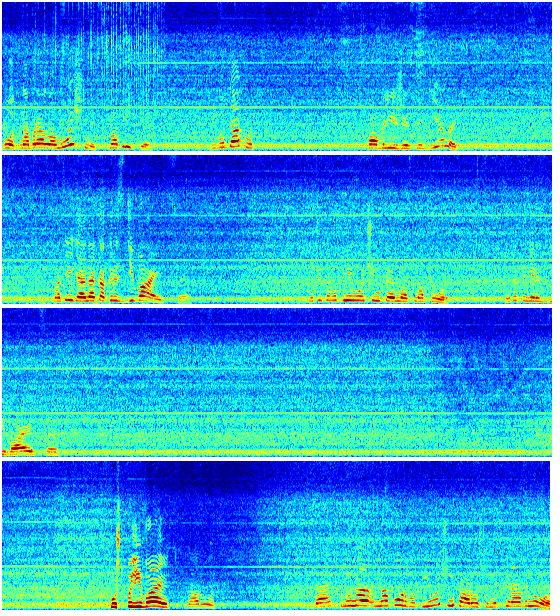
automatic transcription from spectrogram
Вот, набрала мощность, смотрите. И вот так вот поближе если делать, смотрите, она как раздевается. Ну, что-то вот не очень-то у нас напор. Вот это не раздевается. Может, поливают народ. Да? Ну, на, напор вот не очень хороший, но все равно,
